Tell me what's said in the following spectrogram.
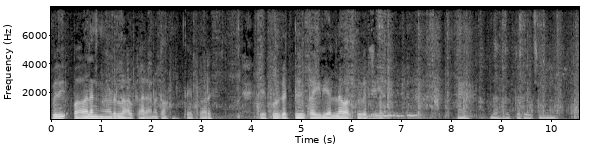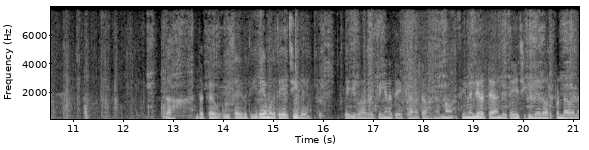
ഇവർ പാലങ്ങാടുള്ള ആൾക്കാരാണ് കേട്ടോ തേപ്പുകാർ തേപ്പ് കെട്ട് ടൈൽ എല്ലാ വർക്കും ഇവർ ചെയ്യും. ഏഹ് ഇതൊക്കെ തേച്ച് ഇതൊക്കെ ഈ സൈഡ് തീരെ നമ്മൾ തേച്ചില്ലേ? അപ്പോൾ ഈ ഭാഗം ഇപ്പം ഇങ്ങനെ തേക്കാണ് കേട്ടോ കാരണം സിമെന്റ് കട്ടയാണ്ട് തേച്ചിക്കില്ല ഒരു ഉറപ്പുണ്ടാവില്ല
